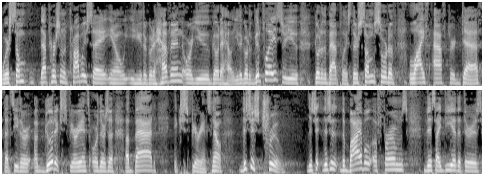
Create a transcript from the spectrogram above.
where some that person would probably say, you know, you either go to heaven or you go to hell. You either go to the good place or you go to the bad place. There's some sort of life after death that's either a good experience or there's a, a bad experience. Now, this is true. This, this is the Bible affirms this idea that there is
